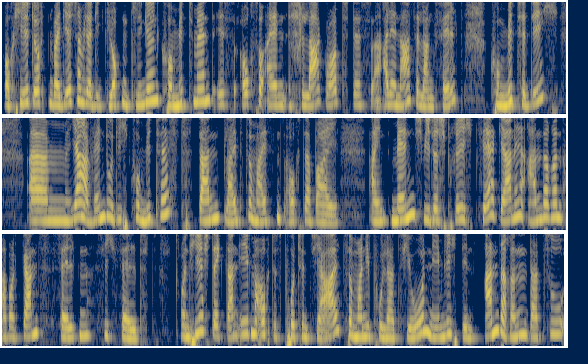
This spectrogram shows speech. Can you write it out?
Auch hier dürften bei dir schon wieder die Glocken klingeln. Commitment ist auch so ein Schlagwort, das alle Nase lang fällt. Committe dich. Ähm, ja, wenn du dich committest, dann bleibst du meistens auch dabei. Ein Mensch widerspricht sehr gerne anderen, aber ganz selten sich selbst. Und hier steckt dann eben auch das Potenzial zur Manipulation, nämlich den anderen dazu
